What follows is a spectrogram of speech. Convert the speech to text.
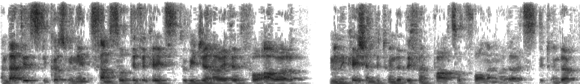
And that is because we need some certificates to be generated for our communication between the different parts of Foreman, whether it's between the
